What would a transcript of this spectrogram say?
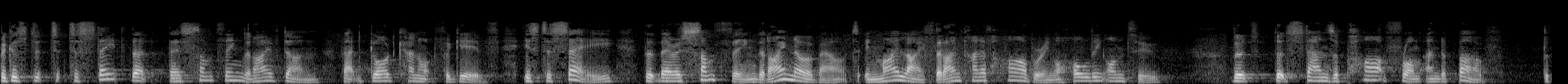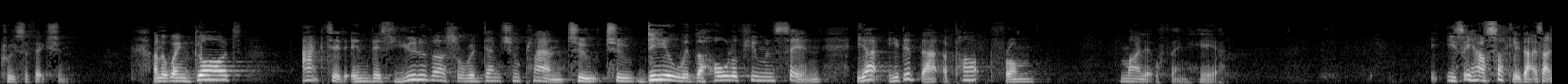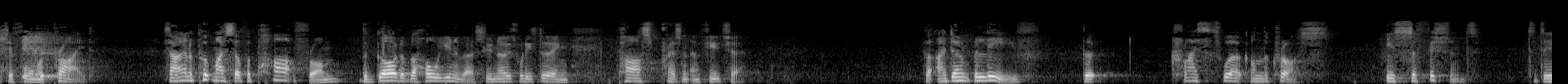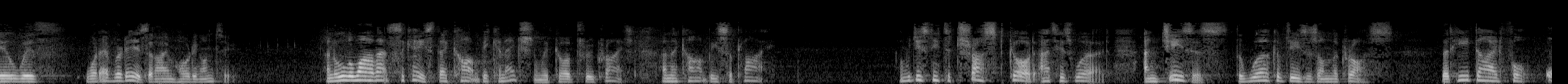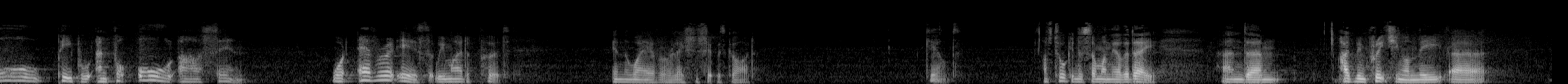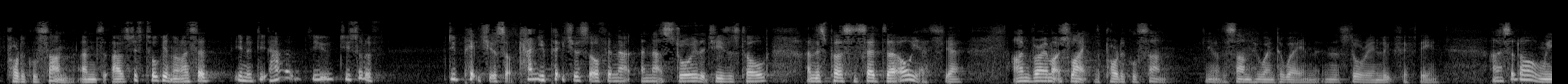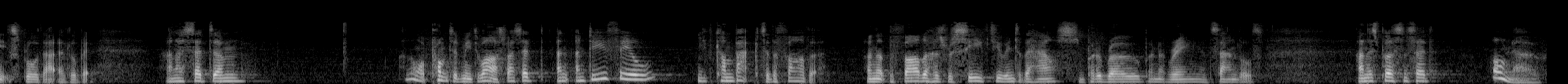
because to, to, to, state that there's something that I've done that God cannot forgive is to say that there is something that I know about in my life that I'm kind of harboring or holding on to that, that stands apart from and above the crucifixion. And that when God acted in this universal redemption plan to, to deal with the whole of human sin, yet he did that apart from my little thing here you see how subtly that is actually a form of pride. So I'm going to put myself apart from the God of the whole universe who knows what he's doing, past, present, and future. That I don't believe that Christ's work on the cross is sufficient to deal with whatever it is that I'm holding on to. And all the while that's the case, there can't be connection with God through Christ, and there can't be supply. And we just need to trust God at His word. And Jesus, the work of Jesus on the cross, that He died for all people and for all our sin. Whatever it is that we might have put in the way of a relationship with God. Guilt. I was talking to someone the other day, and um, I'd been preaching on the uh, prodigal son, and I was just talking and I said, you know, do, how, do, you, do you sort of do you picture yourself? Can you picture yourself in that, in that story that Jesus told? And this person said, uh, oh yes, yeah. I'm very much like the prodigal son. You know, the son who went away in, in the story in Luke 15. And I said, oh, and we explored that a little bit. And I said, um, I don't know what prompted me to ask, but I said, and, and do you feel you've come back to the Father? And that the Father has received you into the house and put a robe and a ring and sandals? And this person said, oh no.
